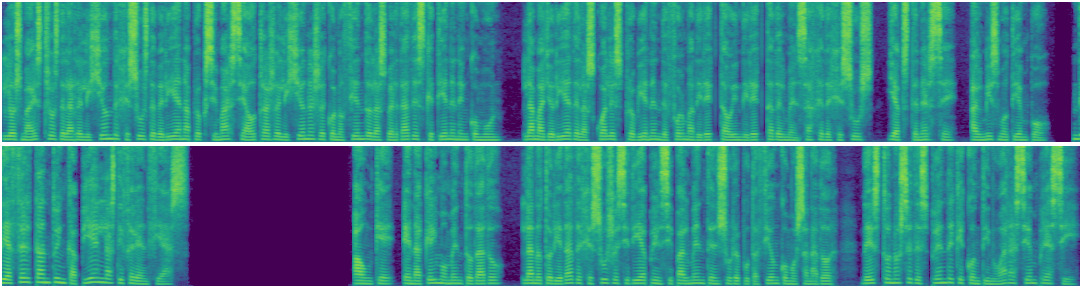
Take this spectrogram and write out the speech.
Los maestros de la religión de Jesús deberían aproximarse a otras religiones reconociendo las verdades que tienen en común, la mayoría de las cuales provienen de forma directa o indirecta del mensaje de Jesús, y abstenerse, al mismo tiempo, de hacer tanto hincapié en las diferencias aunque, en aquel momento dado, la notoriedad de Jesús residía principalmente en su reputación como sanador, de esto no se desprende que continuara siempre así.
